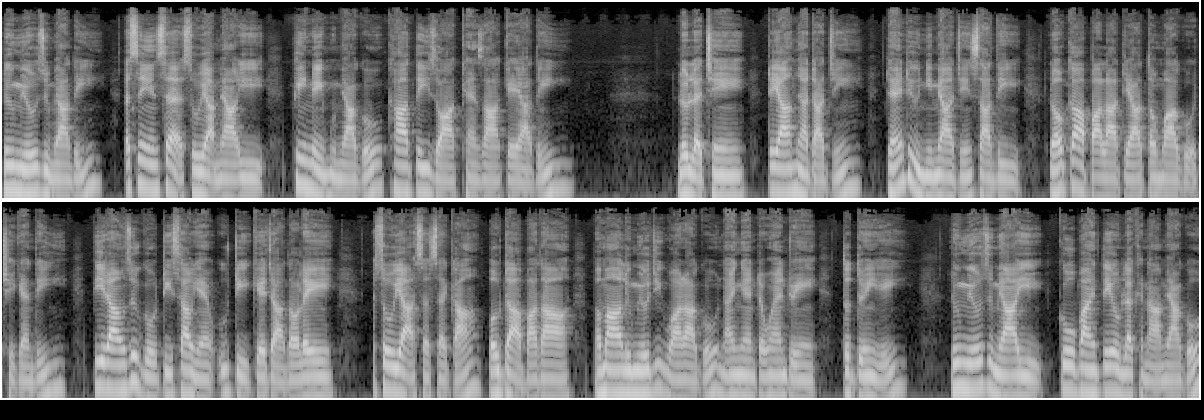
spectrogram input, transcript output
လူမျိုးစုများသည်အစဉ်အဆက်အစိုးရများ၏ဖိနှိပ်မှုများကိုခါးသီးစွာခံစားခဲ့ရသည်လွတ်လပ်ခြင်းတရားမျှတခြင်းဒန်းတူညီမျှခြင်းစသည့်လောကပါလာတရားသုံးပါးကိုအခြေခံသည်ပြည်ထောင်စုကိုတိဆောက်ရန်ဥတီခဲ့ကြတော်လဲ အစိုးရဆက်ဆက်ကဗုဒ္ဓဘာသာဗမာလူမျိုးကြီးဝါဒကိုနိုင်ငံတော်ဟန်တွင်သွတ်သွင်း၍လူမျိုးစုများ၏ကိုပိုင်တရုတ်လက္ခဏာများကို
